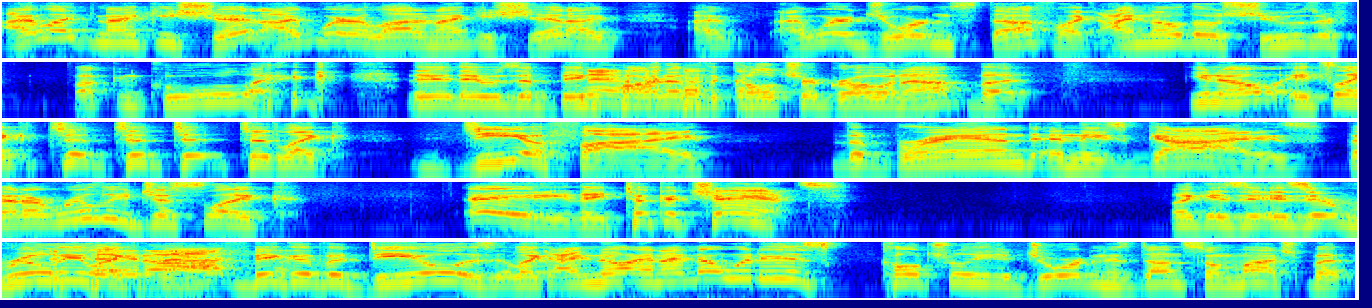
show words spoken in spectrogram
I like Nike shit. I wear a lot of Nike shit. I I I wear Jordan stuff. Like, I know those shoes are fucking cool. Like, there there was a big Yeah. part of the culture growing up, but you know, it's like to to to to like deify the brand and these guys that are really just like, hey, they took a chance. Like, is it is it really It like that off. big of a deal? Is it like I know, and I know it is culturally. Jordan has done so much, but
